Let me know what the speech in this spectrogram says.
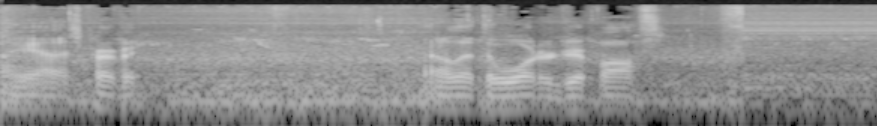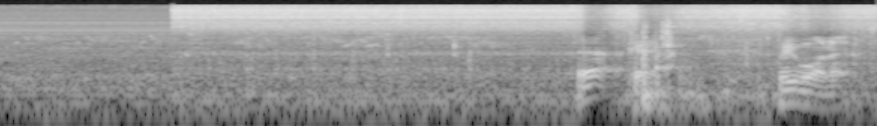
Oh yeah, that's perfect. That'll let the water drip off. Yeah, okay. We want it.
